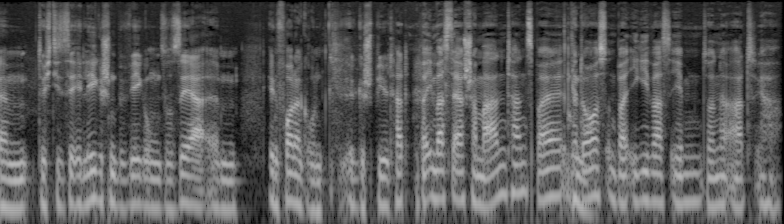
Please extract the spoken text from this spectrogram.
ähm, durch diese elegischen Bewegungen so sehr ähm, in den Vordergrund äh, gespielt hat. Bei ihm war es der Schamanentanz bei The Genau. Doors und bei Iggy war es eben so eine Art, ja,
